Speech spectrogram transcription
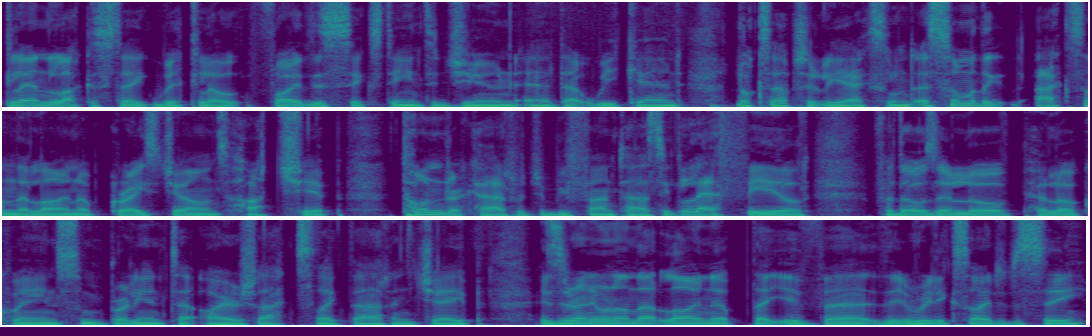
Glendalough Estate, Wicklow, Friday the 16th of June, uh, that weekend. Looks absolutely excellent. Uh, some of the acts on the lineup Grace Jones, Hot Chip, Thundercat, which would be fantastic, Leftfield. For those that love Pillow Queen, some brilliant uh, Irish acts like that, and Jape. Is there anyone on that lineup that, you've, uh, that you're really excited to see?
